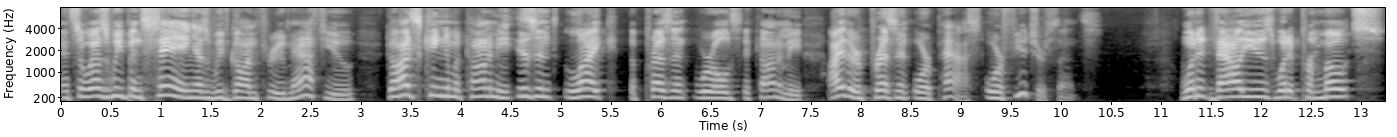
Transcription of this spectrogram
And so, as we've been saying, as we've gone through Matthew, God's kingdom economy isn't like the present world's economy, either present or past or future sense. What it values, what it promotes,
